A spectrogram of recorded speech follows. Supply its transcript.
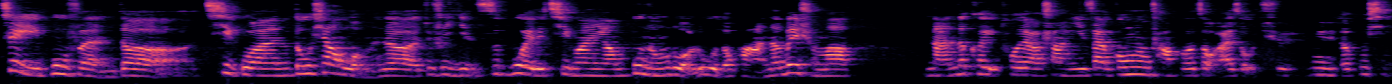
这一部分的器官都像我们的就是隐私部位的器官一样不能裸露的话，那为什么男的可以脱掉上衣在公共场合走来走去，女的不行？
